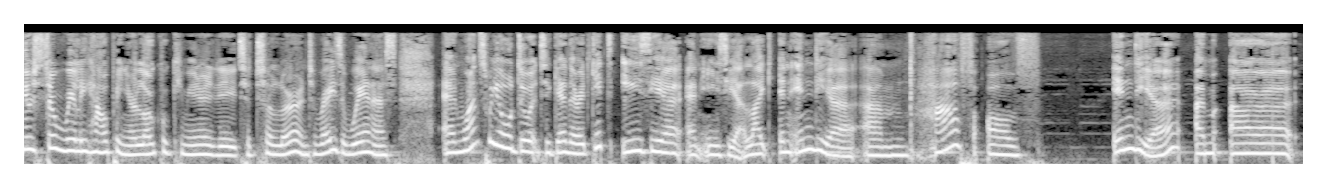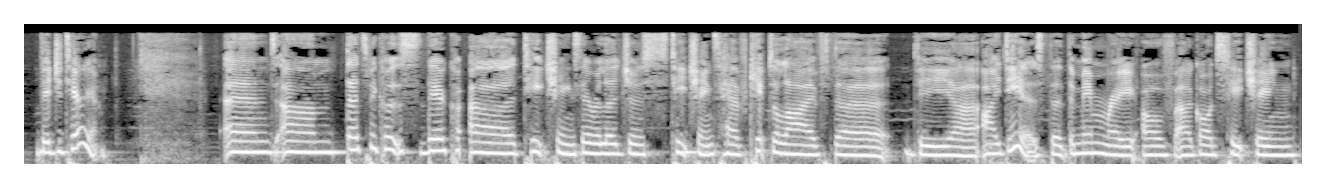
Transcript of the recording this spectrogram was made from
you're still really helping your local community to to learn, to raise awareness. And once we all do it together, it gets easier and easier. Like in India, um, half of India um, are vegetarian and um, that's because their uh, teachings, their religious teachings, have kept alive the the uh, ideas, the the memory of uh, God's teaching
